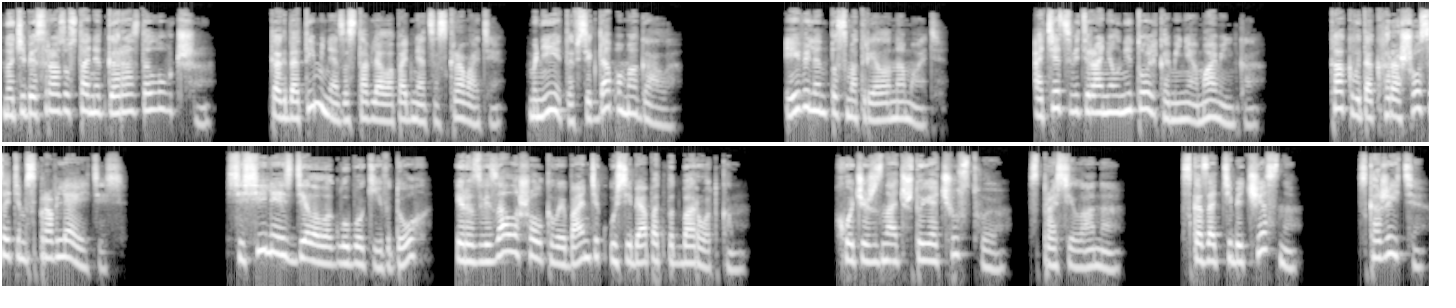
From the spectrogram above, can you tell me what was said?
«Но тебе сразу станет гораздо лучше. Когда ты меня заставляла подняться с кровати, мне это всегда помогало». Эвелин посмотрела на мать. «Отец ведь ранил не только меня, маменька. Как вы так хорошо с этим справляетесь?» Сесилия сделала глубокий вдох и развязала шелковый бантик у себя под подбородком. «Хочешь знать, что я чувствую?» — спросила она. «Сказать тебе честно? Скажите».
